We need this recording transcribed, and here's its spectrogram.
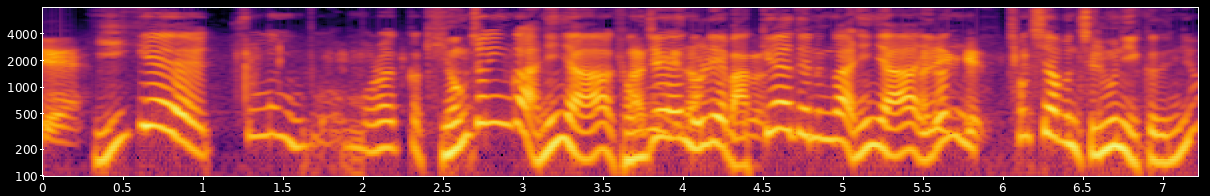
예. 이게 좀 뭐랄까 기형적인 거 아니냐 경제 아닙니다. 논리에 맡겨야 되는 거 아니냐 아니, 이런 이게- 청취자분 질문이 있거든요.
